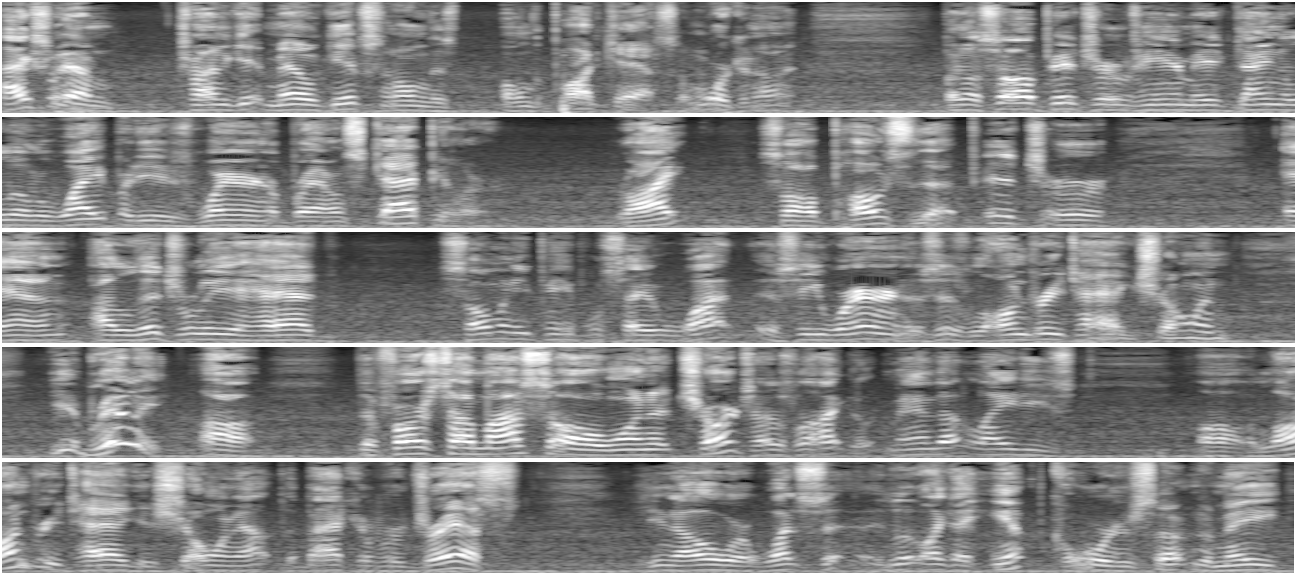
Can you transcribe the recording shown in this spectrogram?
actually, I'm trying to get Mel Gibson on this on the podcast. I'm working on it. But I saw a picture of him. He had gained a little weight, but he was wearing a brown scapular, right? So I posted that picture, and I literally had so many people say, "What is he wearing? Is his laundry tag showing?" Yeah, really. Uh, the first time I saw one at church, I was like, "Man, that lady's uh, laundry tag is showing out the back of her dress." You know, or what's it, it looked like a hemp cord or something to me.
